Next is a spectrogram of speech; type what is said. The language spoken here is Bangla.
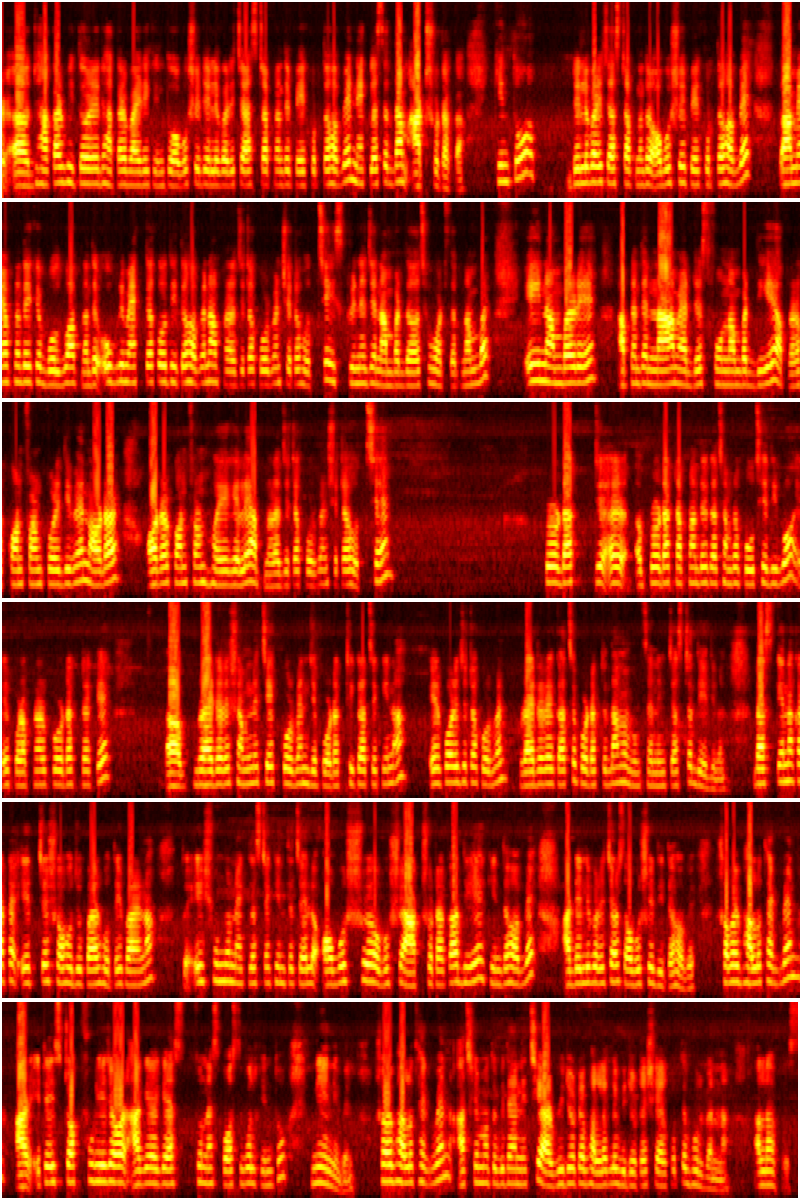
ঢাকার ভিতরে, ঢাকার বাইরে কিন্তু অবশ্যই ডেলিভারি চার্জটা আপনাদের পে করতে হবে নেকলেসের দাম আটশো টাকা। কিন্তু ডেলিভারি চার্জটা আপনাদের অবশ্যই পে করতে হবে। তো আমি আপনাদেরকে বলব, আপনাদের অগ্রিম এক টাকাও দিতে হবে না। আপনারা যেটা করবেন সেটা হচ্ছে স্ক্রিনে যে নাম্বার দেওয়া আছে হোয়াটসঅ্যাপ নাম্বার এই নাম্বারে আপনাদের নাম অ্যাড্রেস ফোন নাম্বার দিয়ে আপনারা কনফার্ম করে দিবেন অর্ডার অর্ডার কনফার্ম হয়ে গেলে আপনারা যেটা করবেন সেটা হচ্ছে প্রোডাক্ট প্রোডাক্ট আপনাদের কাছে আমরা পৌঁছে দিব। এরপর আপনার প্রোডাক্টটাকে রাইডারের সামনে চেক করবেন যে প্রোডাক্ট ঠিক আছে কিনা। এরপরে যেটা করবেন রাইডারের কাছে প্রোডাক্টের দাম এবং সেলিং চার্জটা দিয়ে দিবেন। ব্যাস, কেনাকাটা এর চেয়ে সহজ উপায় হতেই পারে না। তো এই সুন্দর নেকলেসটা কিনতে চাইলে অবশ্যই অবশ্যই আটশো টাকা দিয়ে কিনতে হবে আর ডেলিভারি চার্জ অবশ্যই দিতে হবে। সবাই ভালো থাকবেন আর এটা স্টক ফুরিয়ে যাওয়ার আগে আগে অ্যাজ সুন অ্যাজ পসিবল কিন্তু নিয়ে নেবেন। সবাই ভালো থাকবেন। আজকের মতো বিদায় নিচ্ছি। আর ভিডিওটা ভালো লাগলে ভিডিওটা শেয়ার করতে ভুলবেন না। আল্লাহ হাফেজ।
